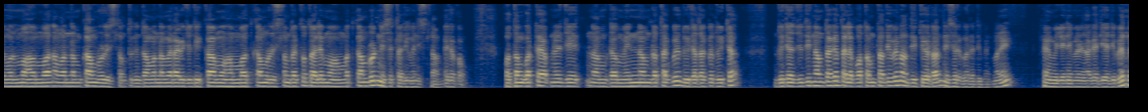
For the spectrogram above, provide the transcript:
যেমন মোহাম্মদ, আমার নাম কামরুল ইসলাম, তো কিন্তু আমার নামের আগে যদি কা মোহাম্মদ কামরুল ইসলাম থাকতো, তাহলে মোহাম্মদ কামরুল, নিচেরটা দিবেন ইসলাম, এরকম। প্রথম করতে আপনার যে নামটা মেন নামটা থাকবে, দুইটা থাকবে দুইটা। দুইটা যদি নাম থাকে, তাহলে প্রথমটা দিবেন আর দ্বিতীয়টা নিচের করে দিবেন মানে ফ্যামিলি নেমের আগে দিয়ে দিবেন।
